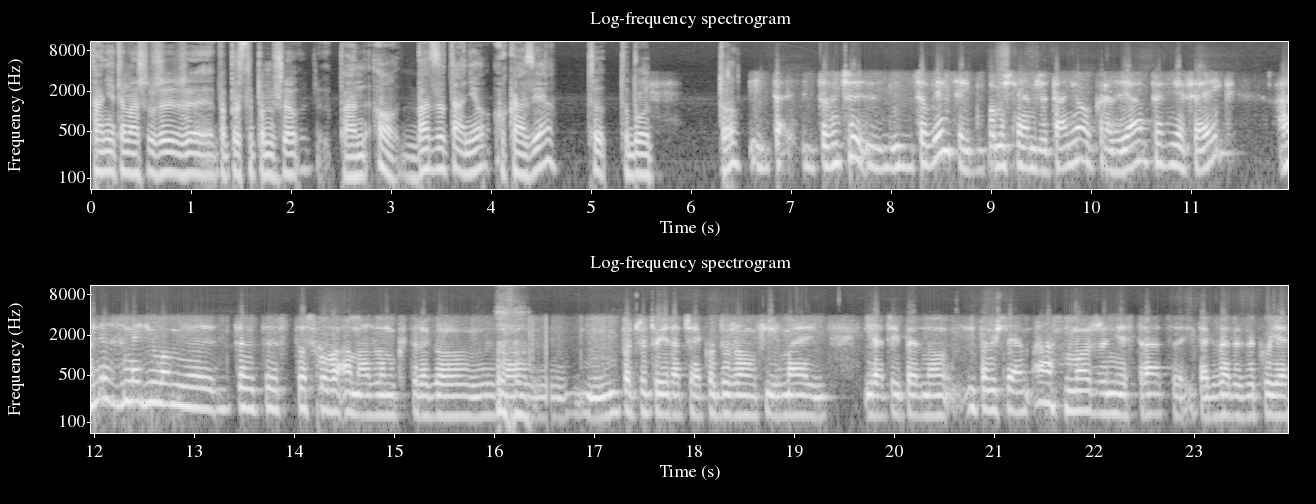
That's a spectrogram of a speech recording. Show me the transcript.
panie Tomaszu, że, że po prostu pomyślał pan, o, bardzo tanio, okazja? To, to było to? I ta, to znaczy, co więcej, pomyślałem, że tanio, okazja, pewnie fake, ale zmyliło mnie ten, ten, to słowo Amazon, którego no, mm, poczytuję raczej jako dużą firmę i, i raczej pewną. I pomyślałem, a może nie stracę i tak zaryzykuję.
